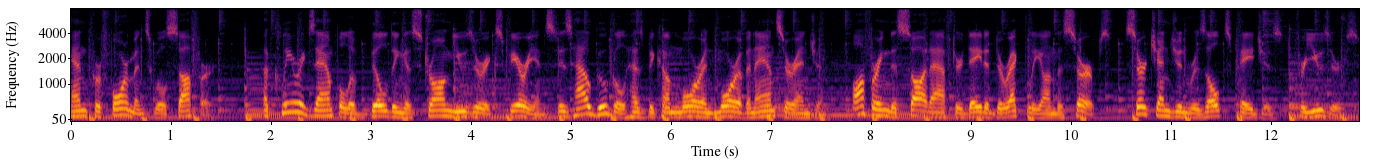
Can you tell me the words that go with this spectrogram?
And performance will suffer. A clear example of building a strong user experience is how Google has become more and more of an answer engine, offering the sought-after data directly on the SERPs search engine results pages for users.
